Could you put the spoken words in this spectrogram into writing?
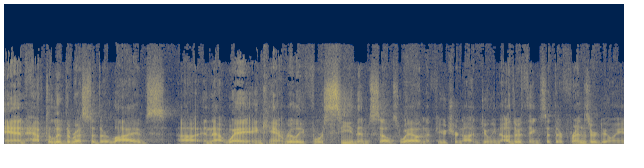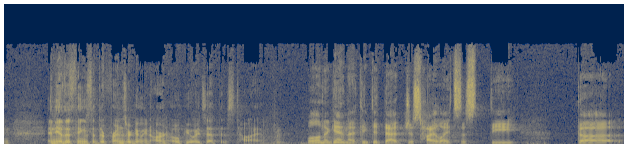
and have to live the rest of their lives uh, in that way and can't really foresee themselves way out in the future not doing other things that their friends are doing. And the other things that their friends are doing aren't opioids at this time. Well, and again, I think that that just highlights this, the, the,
